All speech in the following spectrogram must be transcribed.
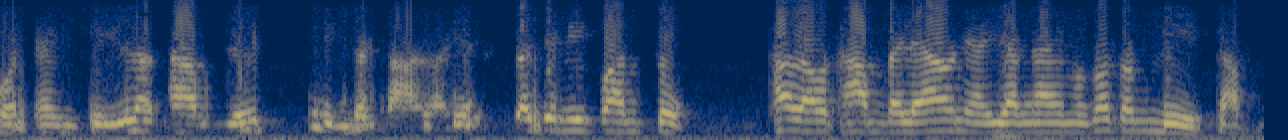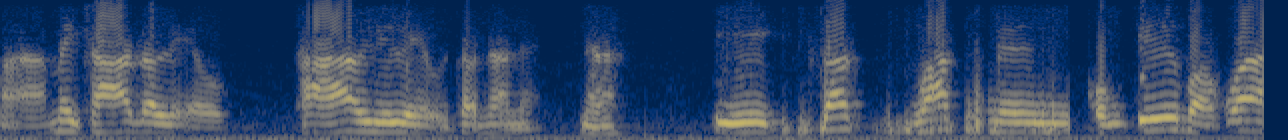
กฎแห่งศีลธรรมหรือสิ่งต่างๆเหล่านี้เราจะมีความสุข ถ้าเราทำไปแล้วเนี่ยยังไงมันก็ต้องดีดกลับมา ไม่ช้าก็เร็ว ช้าหรือเร็วเท่านั้นแหละนะอีกสักวักหนึ่งผมจื้อบอกว่า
